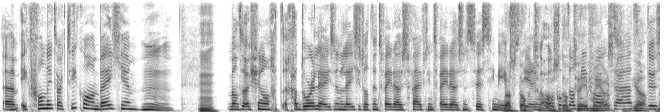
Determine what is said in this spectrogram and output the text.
Ehm, ik vond dit artikel een beetje. Hmm, Hmm. Want als je dan gaat doorlezen, dan lees je dat in 2015, 2016 de investeringen ook, op dat niveau zaten. dus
